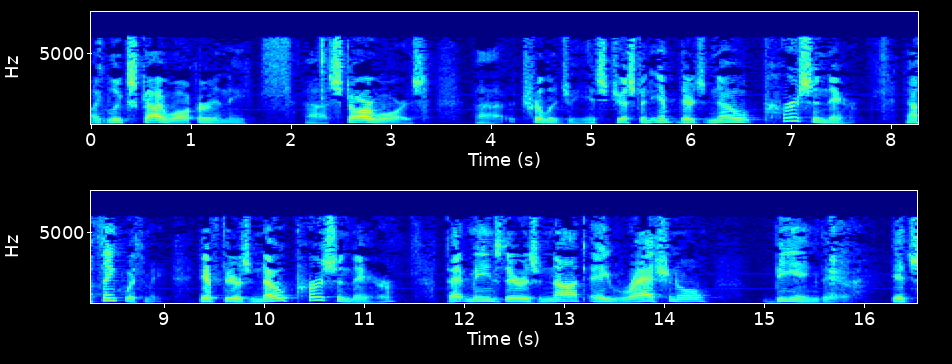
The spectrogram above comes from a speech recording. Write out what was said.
like Luke Skywalker in the uh, Star Wars uh, trilogy. It's just an imp- there's no person there. Now think with me. If there's no person there, that means there is not a rational being there. It's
